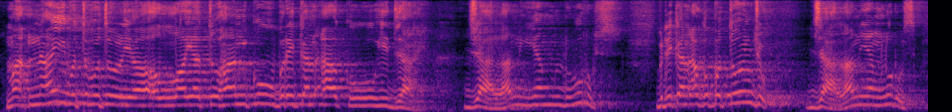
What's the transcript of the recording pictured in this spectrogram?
Maknai betul-betul ya Allah ya Tuhanku berikan aku hidayah jalan yang lurus. Berikan aku petunjuk jalan yang lurus.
